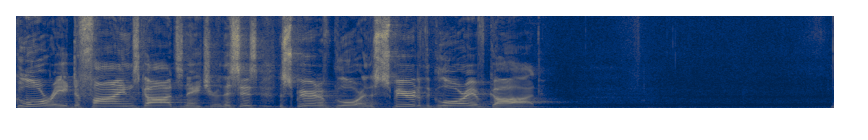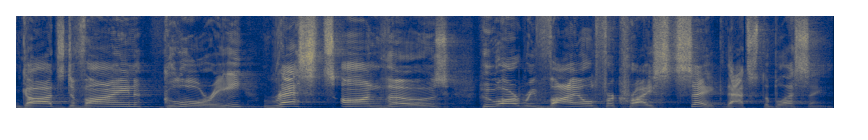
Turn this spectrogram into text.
glory defines God's nature. This is the Spirit of glory, the Spirit of the glory of God. God's divine glory rests on those who are reviled for Christ's sake. That's the blessing.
